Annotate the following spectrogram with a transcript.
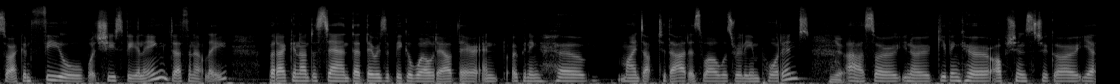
so I can feel what she's feeling, definitely, but I can understand that there is a bigger world out there and opening her mind up to that as well was really important. yeah. Uh, so, you know, giving her options to go, yeah,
